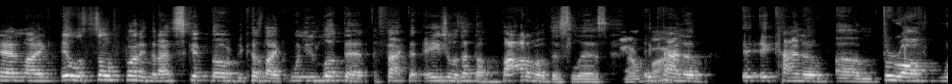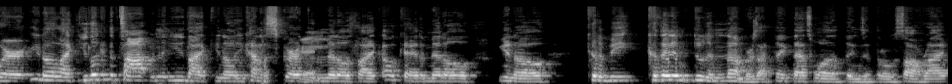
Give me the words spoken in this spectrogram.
And like it was so funny that I skipped over because like when you looked at the fact that A'ja was at the bottom of this list, it kind of it, it kind of um threw off where you know like you look at the top and then you like you know you kind of skirt Yeah. through the middle. It's like okay, the middle, you know, could it be because they didn't do the numbers? I think that's one of the things that threw us off, right?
